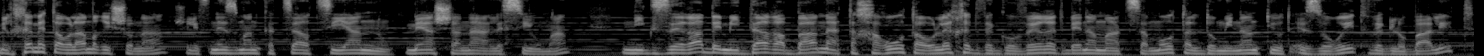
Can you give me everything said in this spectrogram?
מלחמת העולם הראשונה, שלפני זמן קצר ציינו מאה שנה לסיומה, נגזרה במידה רבה מהתחרות ההולכת וגוברת בין המעצמות על דומיננטיות אזורית וגלובלית,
